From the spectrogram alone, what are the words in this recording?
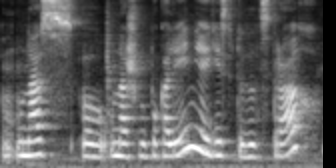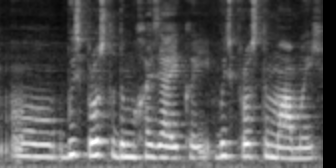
Угу. У нас, э, у нашего поколения есть вот этот страх э, быть просто домохозяйкой, быть просто мамой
